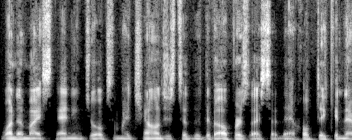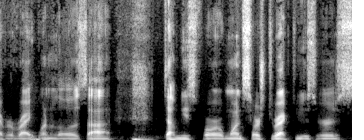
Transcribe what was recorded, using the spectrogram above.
one of my standing jokes and my challenges to the developers, I said, I hope they can never write one of those uh, dummies for one source direct users.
